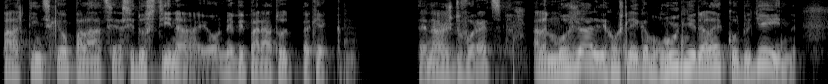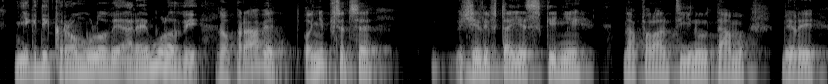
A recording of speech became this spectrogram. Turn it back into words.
palatínského paláce je asi dost jiná. Jo? Nevypadá to tak, jak ten náš dvorec, ale možná, kdybychom šli někam hodně daleko do dějin, někdy k Romulovi a Remulovi. No právě, oni přece žili v té jeskyni na Palantínu, tam byli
